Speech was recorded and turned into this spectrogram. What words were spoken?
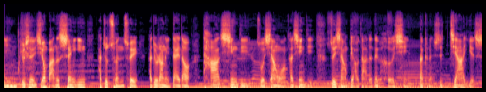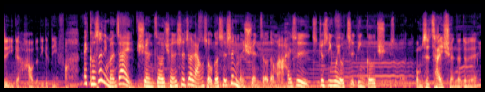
因、嗯、就是希望把那声音，它就纯粹，它就让你带到他心底所向往，他心底最想表达的那个核心，那可能是家，也是一个好的一个地方。哎，可是你们在选择诠释这两首歌是是你们选择的吗？还是就是因为有指定歌曲什么的？我们是猜拳的，对不对？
